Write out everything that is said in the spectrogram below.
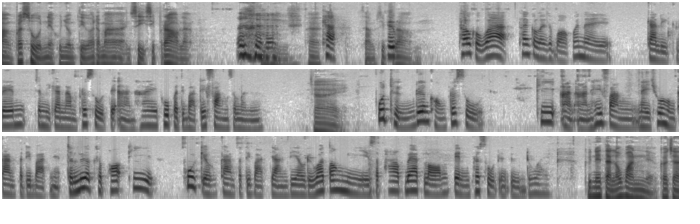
บางพระสูตรเนี่ยคุณยมติ๋วอาตมาอ่านสี่สิบรอบแล้วค่ะสามสิบรอบ เท่ากับว่าท่านกำลังจะบอกว่าในการหลีกเล่นจะมีการนำพระสูตรไปอ่านให้ผู้ปฏิบัติได้ฟังเสมอ ใช่ พูดถึงเรื่องของพระสูตรที่อ่านอ่านให้ฟังในช่วงของการปฏิบัติเนี่ยจะเลือกเฉพาะที่พูดเกี่ยวกับการปฏิบัติอย่างเดียว หรือว่าต้องมีสภาพแวดล้อมเป็นพระสูตรอื่น ๆด้วย คือในแต่ละวันเนี่ยก็จะ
